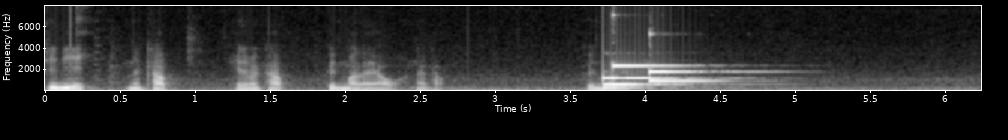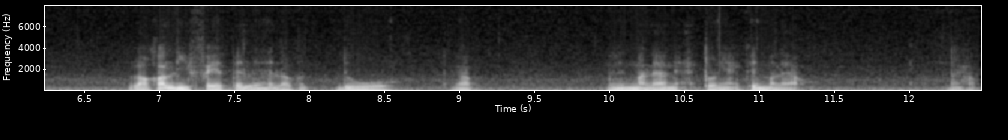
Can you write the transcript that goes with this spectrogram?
ทีนี้นะครับ เห็นไหมครับ ขึ้นมาแล้วนะครับ ขึ้นมาแล้ว เราก็รีเฟซไปเรื่อย เราก็ดูนะครับ ขึ้นมาแล้วเนี่ย ตัวนี้ขึ้นมาแล้วนะครับ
